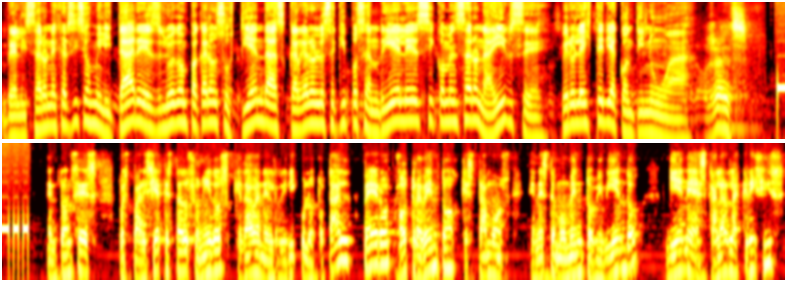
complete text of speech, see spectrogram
realizaron ejercicios militares, luego empacaron sus tiendas, cargaron los equipos en rieles y comenzaron a irse. Pero la histeria continúa. Entonces, pues parecía que Estados Unidos quedaba en el ridículo total, pero otro evento que estamos en este momento viviendo viene a escalar la crisis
